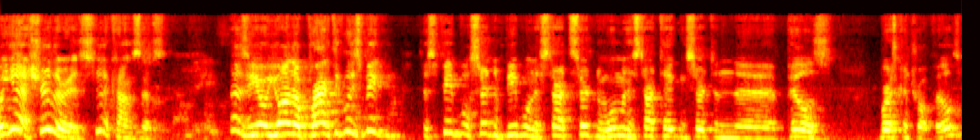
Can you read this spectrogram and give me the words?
But yeah, sure there is. The concepts. You know, you want to know, practically speaking, there's people, certain people, and they start, certain women, and start taking certain uh, pills, birth control pills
